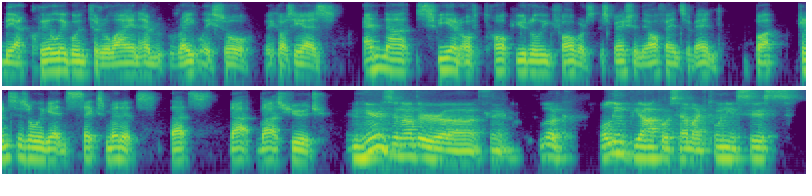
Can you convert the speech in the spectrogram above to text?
they are clearly going to rely on him, rightly so, because he is in that sphere of top EuroLeague forwards, especially in the offensive end. But Printezis only getting six minutes. That's that that's huge. And here's another uh, thing. Look, Olympiacos had like 20 assists,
